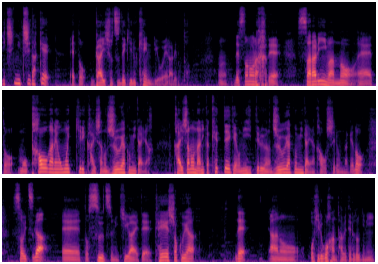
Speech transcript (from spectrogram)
1日だけ、えっと、外出できる権利を得られると。うん。で、その中で、サラリーマンの、えっと、もう顔がね、思いっきり会社の重役みたいな、会社の何か決定権を握ってるような重役みたいな顔してるんだけど、そいつが、えっと、スーツに着替えて、定食屋で、あの、お昼ご飯食べてる時に、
